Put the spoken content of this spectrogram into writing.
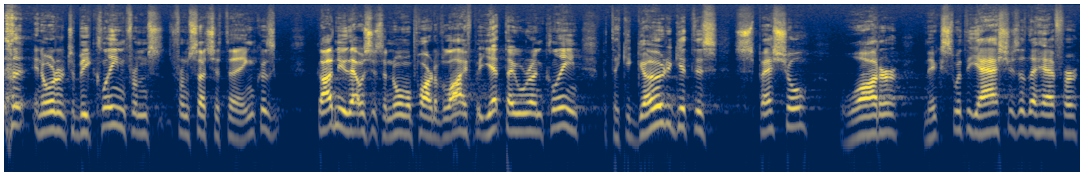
in order to be clean from, from such a thing, because God knew that was just a normal part of life, but yet they were unclean. But they could go to get this special water mixed with the ashes of the heifer,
